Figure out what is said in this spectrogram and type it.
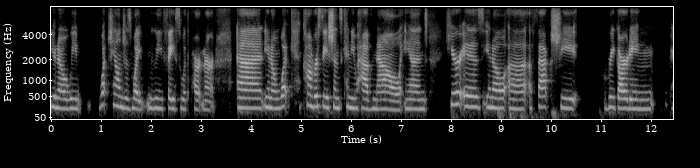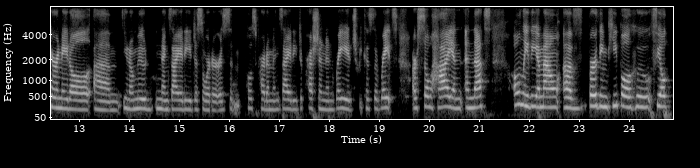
You know, we what challenges might we face with partner and you know what conversations can you have now and here is, you know, uh, a fact sheet regarding perinatal, um, you know, mood and anxiety disorders and postpartum anxiety, depression, and rage because the rates are so high, and and that's only the amount of birthing people who feel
